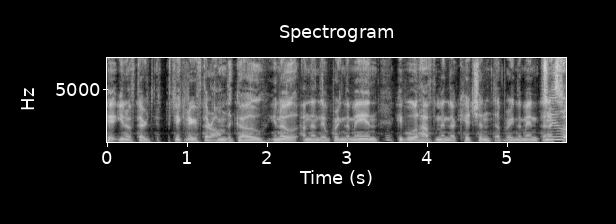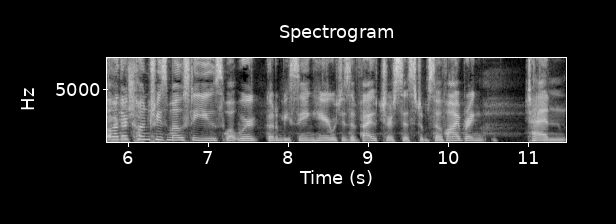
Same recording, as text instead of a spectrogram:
You know, if they're particularly if they're on the go, you know, and then they'll bring them in. People will have them in their kitchen. They'll bring them in. The Do time they go other countries mostly use what we're going to be seeing here, which is a voucher system? So if I bring 10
